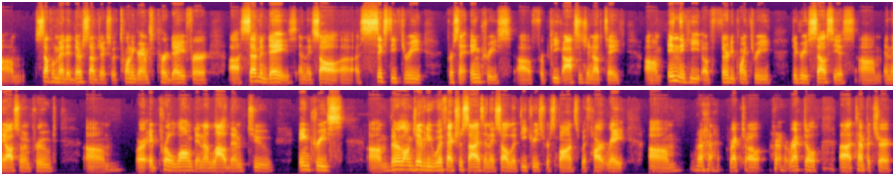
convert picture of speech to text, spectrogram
um, supplemented their subjects with 20 grams per day for uh, seven days. And they saw uh, a 63% increase uh, for peak oxygen uptake um, in the heat of 30.3 degrees Celsius. Um, and they also improved um, or it prolonged and allowed them to increase um, their longevity with exercise. And they saw a decreased response with heart rate, um, rectal, rectal uh, temperature,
